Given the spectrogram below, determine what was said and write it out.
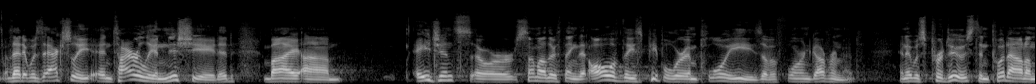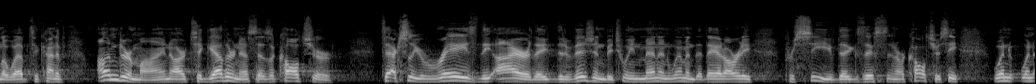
that it was actually entirely initiated by um, agents or some other thing, that all of these people were employees of a foreign government. And it was produced and put out on the web to kind of undermine our togetherness as a culture to actually raise the ire, the, the, division between men and women that they had already perceived exists in our culture. See, when, when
